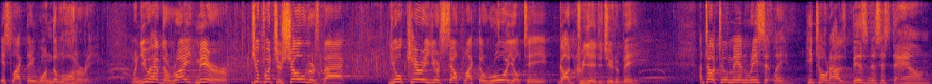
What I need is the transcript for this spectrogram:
it's like they won the lottery. When you have the right mirror, you'll put your shoulders back. You'll carry yourself like the royalty God created you to be. I talked to a man recently. He told how his business is down,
